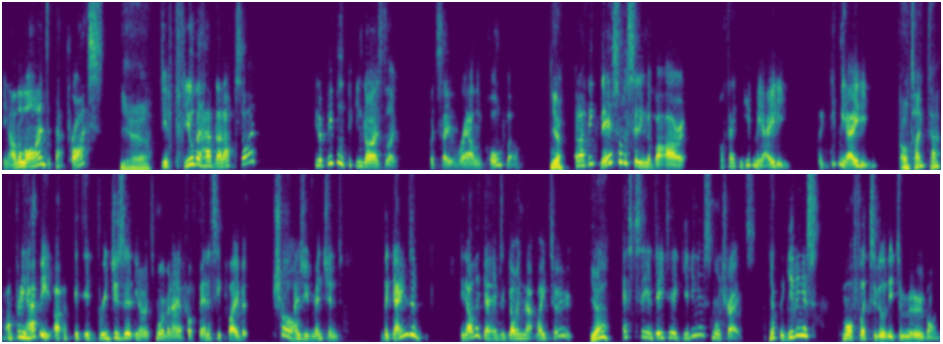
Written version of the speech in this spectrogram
in other lines at that price. Yeah. Do you feel they have that upside? You know, people are picking guys like, let's say, Rowell and Caldwell. Yeah. And I think they're sort of setting the bar at, well, if they can give me 80, they can give me 80. I'll take that. I'm, I'm pretty happy. Uh, it, it bridges it. You know, it's more of an AFL fantasy play, but sure. as you've mentioned, the games are, the other games are going that way too. yeah. SC and DT are giving us more trades. Yep. They're giving us more flexibility to move on.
